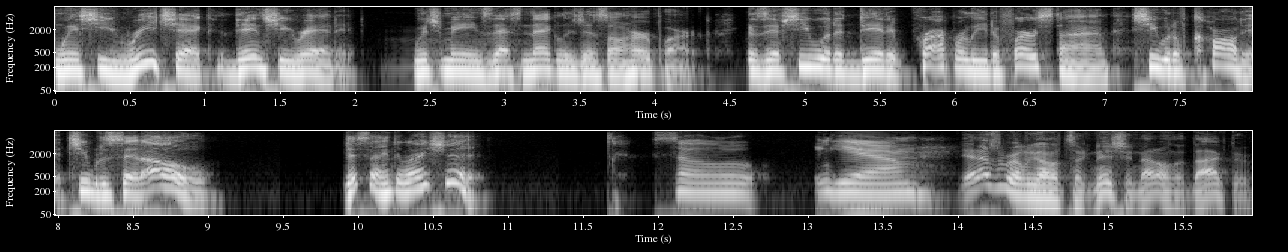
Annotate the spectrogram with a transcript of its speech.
When she rechecked, then she read it, which means that's negligence on her part. Because if she would have did it properly the first time, she would have caught it. She would have said, "Oh, this ain't the right shit." so yeah. yeah, that's really on the technician, not on the doctor.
